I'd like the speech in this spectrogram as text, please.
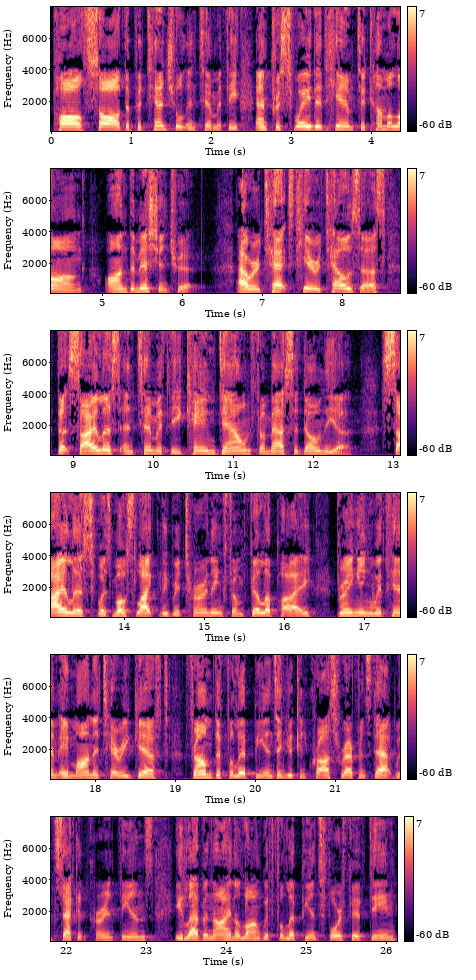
Paul saw the potential in Timothy and persuaded him to come along on the mission trip. Our text here tells us that Silas and Timothy came down from Macedonia. Silas was most likely returning from Philippi, bringing with him a monetary gift from the Philippians, and you can cross reference that with 2 Corinthians 11:9 along with Philippians 4:15.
